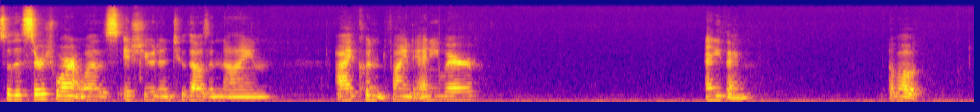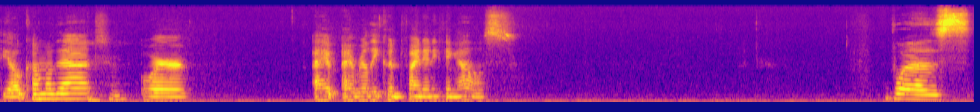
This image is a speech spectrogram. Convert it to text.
So the search warrant was issued in 2009. I couldn't find anywhere anything about the outcome of that Mhm. or I I really couldn't find anything else. Was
